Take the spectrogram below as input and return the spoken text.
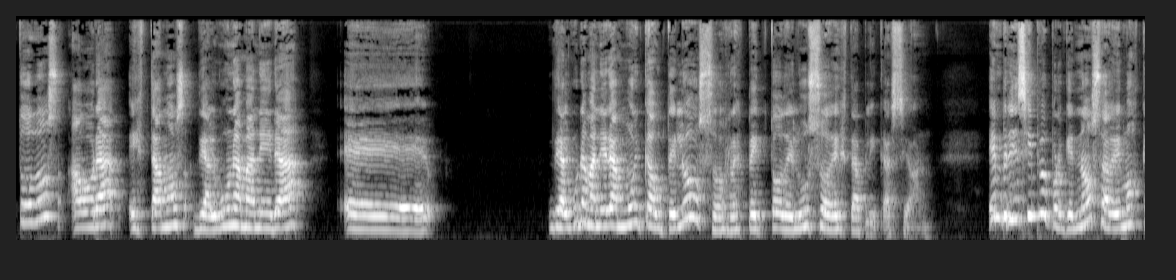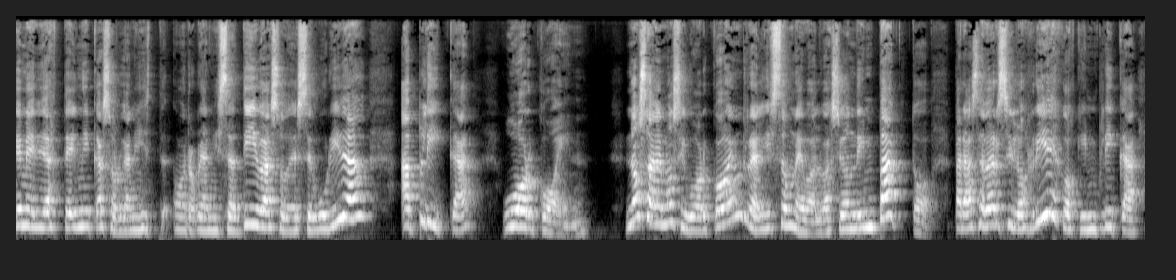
todos ahora estamos de alguna manera... Eh, de alguna manera muy cautelosos respecto del uso de esta aplicación. En principio porque no sabemos qué medidas técnicas organizativas o de seguridad aplica WorkCoin. No sabemos si WorkCoin realiza una evaluación de impacto para saber si los riesgos que implica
